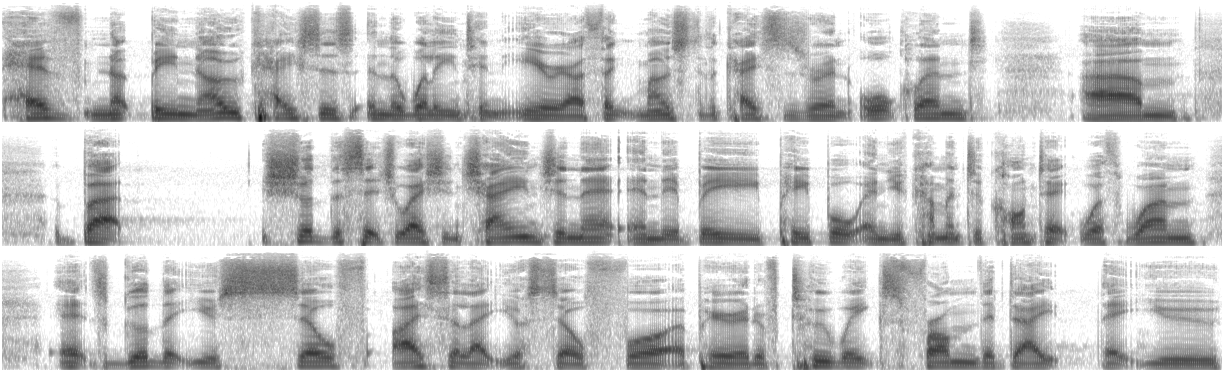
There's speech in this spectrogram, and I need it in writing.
have no, been no cases in the Wellington area. I think most of the cases are in Auckland. Um, but should the situation change in that and there be people and you come into contact with one, it's good that you self isolate yourself for a period of two weeks from the date that you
